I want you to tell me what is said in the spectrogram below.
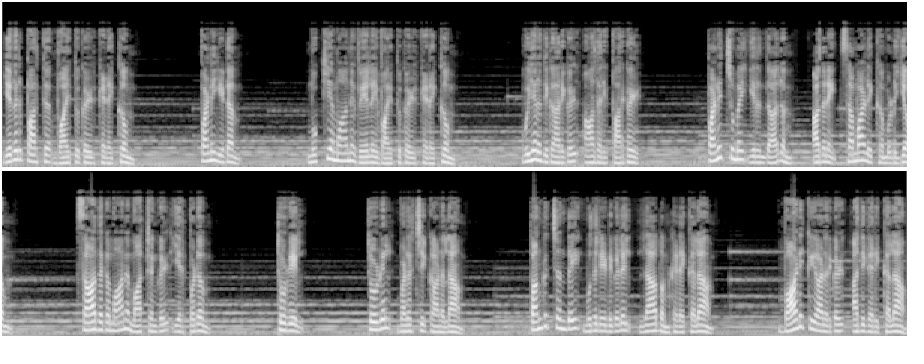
எதிர்பார்த்த வாய்ப்புகள் கிடைக்கும். பணியிடம். முக்கியமான வேலை வாய்ப்புகள் கிடைக்கும். உயரதிகாரிகள் ஆதரிப்பார்கள். பணிச்சுமை இருந்தாலும் அதனை சமாளிக்க முடியும். சாதகமான மாற்றங்கள் ஏற்படும். தொழில். தொழில் வளர்ச்சி காணலாம். பங்குச்சந்தை முதலீடுகளில் லாபம் கிடைக்கலாம். வாடிக்கையாளர்கள் அதிகரிக்கலாம்.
